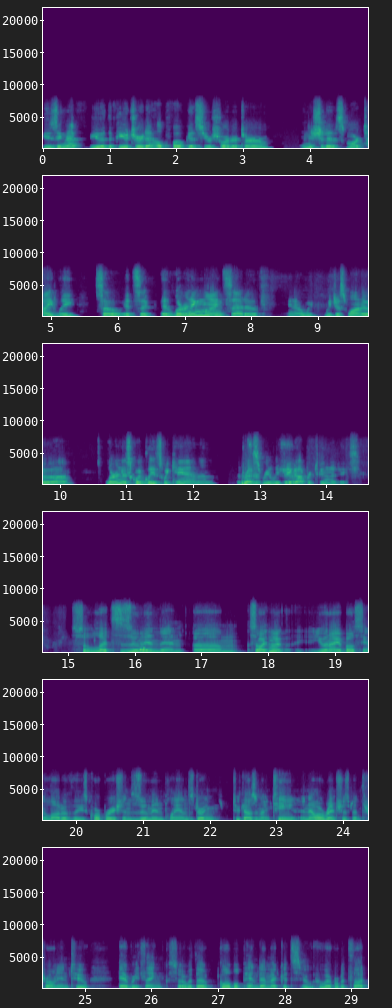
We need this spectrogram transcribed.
using that view of the future to help focus your shorter term initiatives more tightly. So it's a, a learning mindset of, you know, we, we just want to uh, learn as quickly as we can and address sure. really big opportunities. So let's zoom in then. Um, so I, I, mm-hmm. you and I have both seen a lot of these corporations zoom in plans during 2019, and now a wrench has been thrown into everything. So with a global pandemic, it's who, whoever would thought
